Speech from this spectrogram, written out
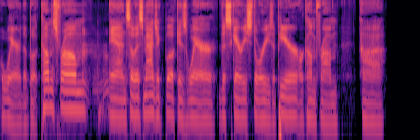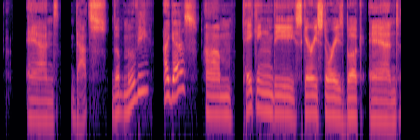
where the book comes from. Mhm. And so this magic book is where the scary stories appear or come from. Uh, and that's the movie, I guess. Um, taking the scary stories book and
